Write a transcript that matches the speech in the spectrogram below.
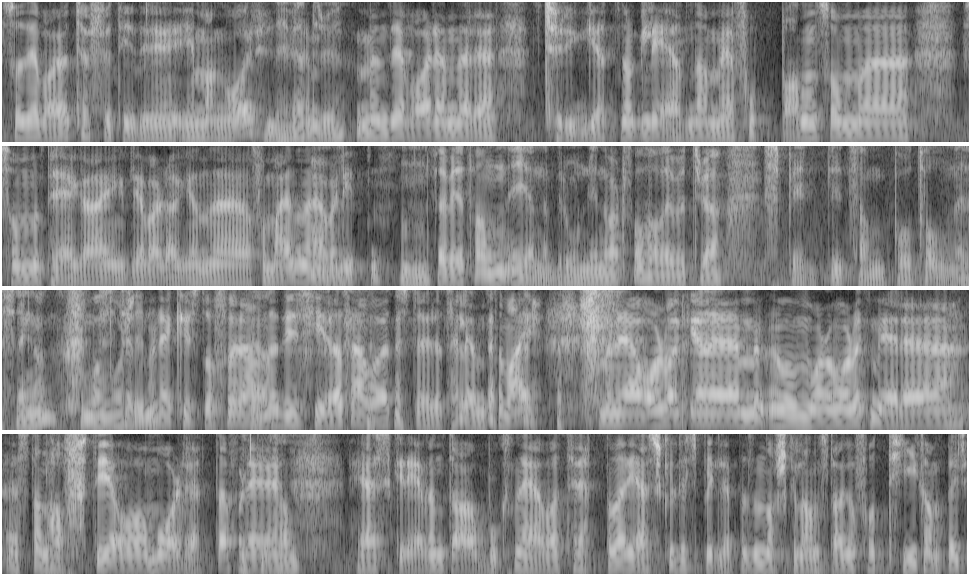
Så det var jo tøffe tider i, i mange år. Mhm. Det vil jeg tro. Men det var den derre tryggheten og gleden da med fotballen som, uh, som prega egentlig hverdagen uh, for meg da jeg var liten. Mhm, for jeg vet han enebroren din i hvert fall hadde jeg tror jeg, spilt litt sammen på Tollnes en gang. For mange år Stemmer det, Kristoffer. Ja. De sier at jeg var et større talent enn meg. Men jeg var nok, jeg, var nok mer standhaftig og målretta. For det-? Jeg skrev en dagbok når jeg var 13 år. Jeg skulle spille på det norske landslaget og få ti kamper.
